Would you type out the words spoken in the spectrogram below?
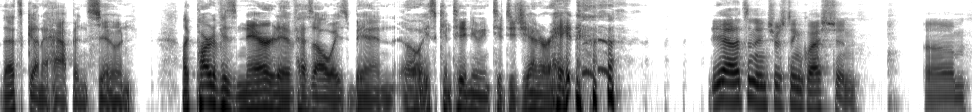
that's going to happen soon. Like part of his narrative has always been, oh, he's continuing to degenerate. Yeah, that's an interesting question. Um,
